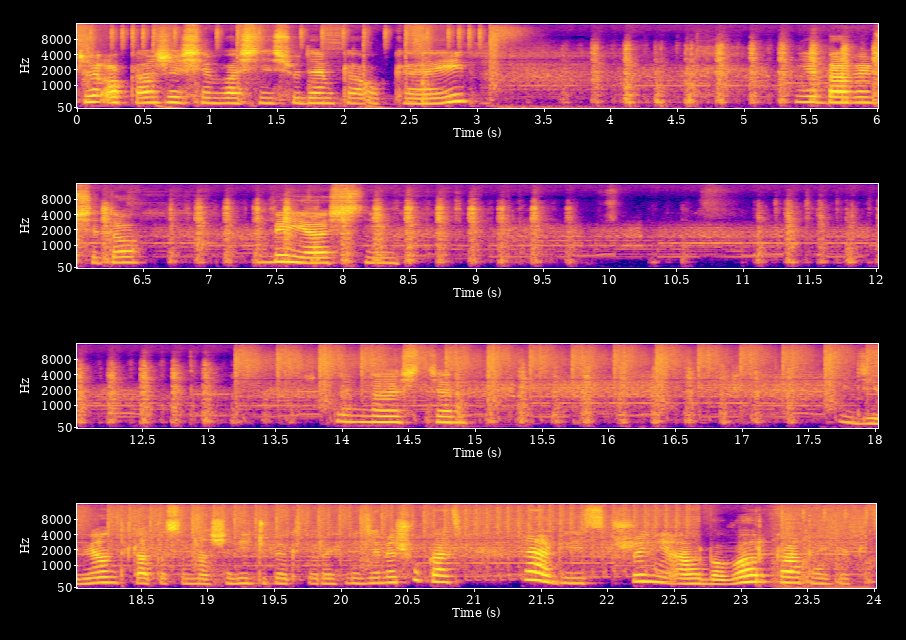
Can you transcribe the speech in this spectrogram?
Czy okaże się właśnie siódemka ok? Niebawem się to wyjaśni. Czternaście. I dziewiątka to są nasze liczby, których będziemy szukać. Tak, i skrzyni albo worka, tak jak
